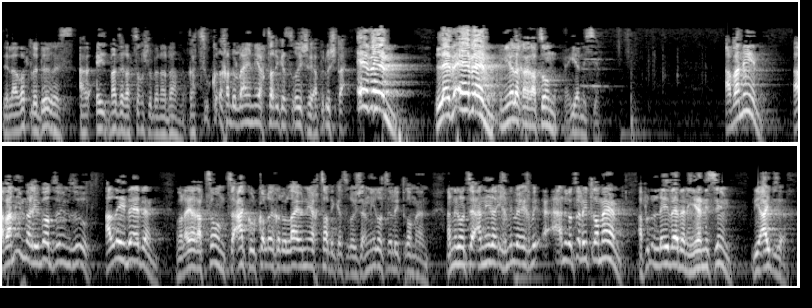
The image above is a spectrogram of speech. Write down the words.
זה להראות לדרס מה זה רצון של בן אדם. רצו כל אחד אולי יניח צדיק אסרוישוי, אפילו שאתה אבן, לב אבן, אם יהיה לך רצון, יהיה ניסים. אבנים, אבנים מריבות זו עם זו, עלי ואבן. אבל היה רצון, צעקו כל אחד אולי יניח צדיק אסרויש, אני רוצה להתרומם. אני רוצה, אני, אני רוצה להתרומם. אפילו לב אבן, יהיה ניסים, די אייבזך.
